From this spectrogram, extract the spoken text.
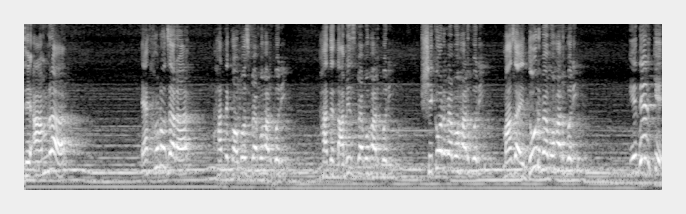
যে আমরা এখনও যারা হাতে কবজ ব্যবহার করি, হাতে তাবিজ ব্যবহার করি শিকড় ব্যবহার করি, মাজায় দূর ব্যবহার করি। এদেরকে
